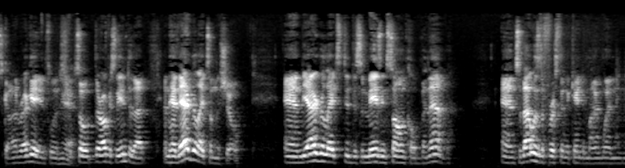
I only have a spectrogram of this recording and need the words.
ska and reggae influenced. Yeah. So they're obviously into that. And they had the Aggrolites on the show, and the Aggrolites did this amazing song called Banana. And so that was the first thing that came to mind when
